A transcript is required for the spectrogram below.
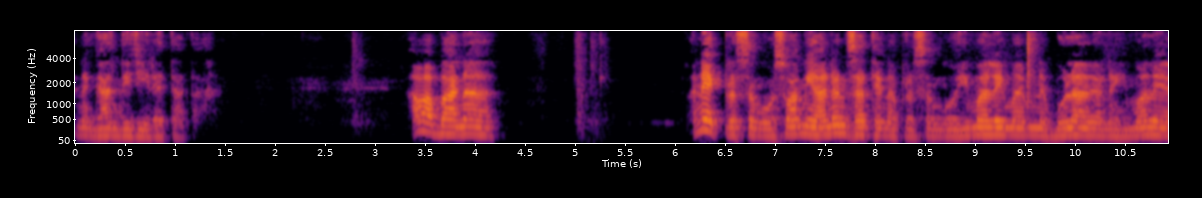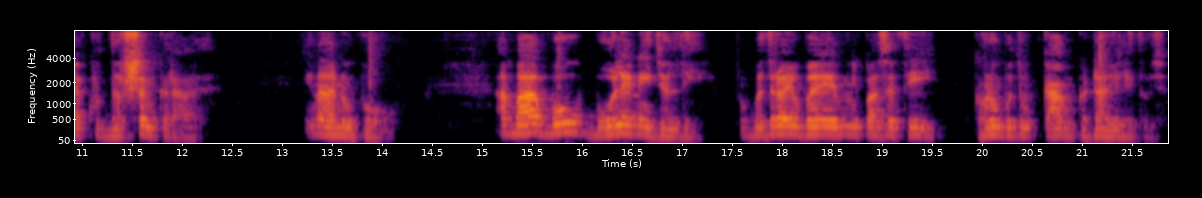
અને ગાંધીજી રહેતા હતા. આવા બાના અનેક પ્રસંગો, સ્વામી આનંદ સાથેના પ્રસંગો, હિમાલયમાં એમને બોલાવે અને હિમાલય આખું દર્શન કરાવે. એના અનુભવો. આ બા બહુ બોલે નહીં જલ્દી. ભદ્રાયુભાઈ એમની પાસેથી ઘણું બધું કામ કઢાવી લીધું છે.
